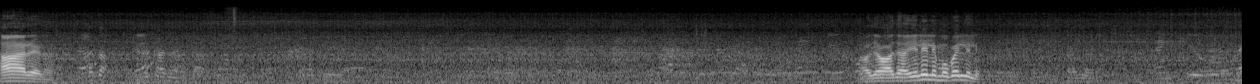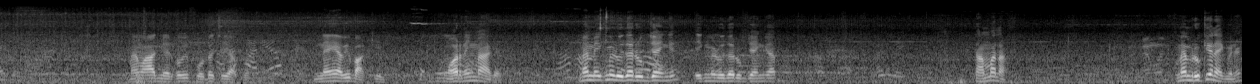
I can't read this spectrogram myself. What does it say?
हाँ रेड आ जाओ आ जाओ ये ले ले मोबाइल ले ले। मैम आज मेरे को भी फ़ोटो चाहिए आपको। नहीं अभी बाकी है। मॉर्निंग में आ गए। मैम एक मिनट उधर रुक जाएँगे। एक मिनट उधर रुक जाएँगे आप। थामा ना। मैम रुकिए ना एक मिनट।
